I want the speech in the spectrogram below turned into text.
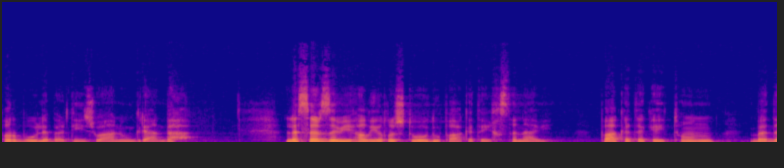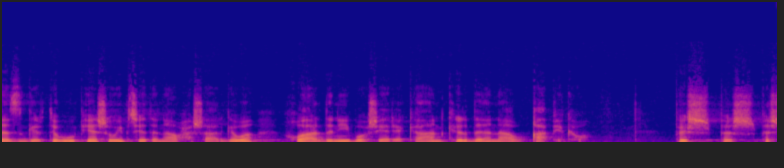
پڕ بوو لە بەردی جوان و گرانبەها. لە سەر زەوی هەڵی ڕشتووە و دوو پاکەتەی خستە ناوی. پاکەتەکەی توند بە دەست گرتبوو، پێش ئەوەی بچێتە ناو حەشارگەوە، خواردنی بۆ شێرەکان کردە ناو قاپێکەوە. پش پش پش.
